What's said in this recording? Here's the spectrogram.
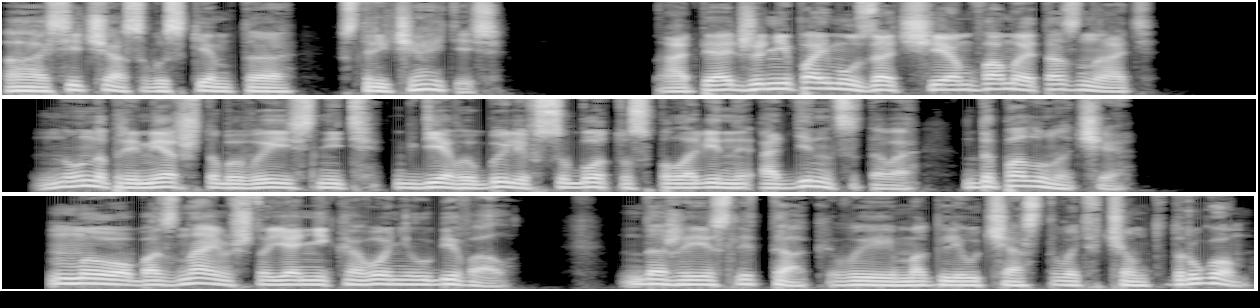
А сейчас вы с кем-то встречаетесь? Опять же не пойму, зачем вам это знать? Ну, например, чтобы выяснить, где вы были в субботу с половины одиннадцатого до полуночи. Мы оба знаем, что я никого не убивал. Даже если так, вы могли участвовать в чем-то другом.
